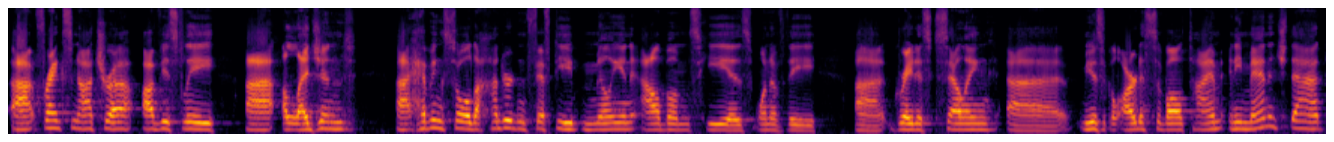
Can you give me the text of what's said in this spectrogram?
Uh, Frank Sinatra, obviously uh, a legend, uh, having sold 150 million albums, he is one of the uh, greatest selling musical artists of all time. And he managed that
